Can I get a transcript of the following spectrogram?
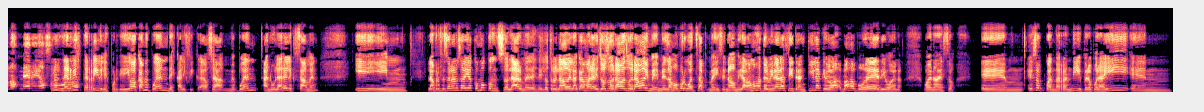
unos nervios. Unos nervios terribles, porque digo, acá me pueden descalificar, o sea, me pueden anular el examen. Y mm, la profesora no sabía cómo consolarme desde el otro lado de la cámara y yo lloraba, lloraba y me, me llamó por WhatsApp. Me dice, no, mira, vamos a terminar así, tranquila que vas a poder. Y bueno, bueno, eso. Em, eso cuando rendí, pero por ahí en,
